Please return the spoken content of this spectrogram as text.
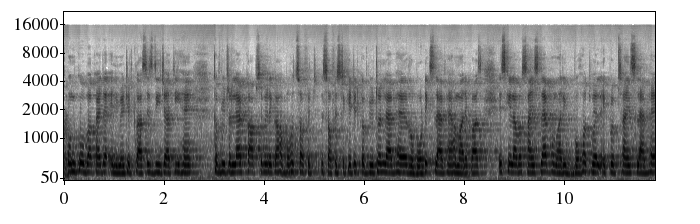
उनको बाकायदा एनिमेटेड क्लासेस दी जाती हैं। कंप्यूटर लैब का आपसे मैंने कहा बहुत सोफिस्टिकेटेड कंप्यूटर लैब है रोबोटिक्स लैब है हमारे पास। इसके अलावा साइंस लैब हमारी बहुत वेल इक्विप्ड साइंस लैब है।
